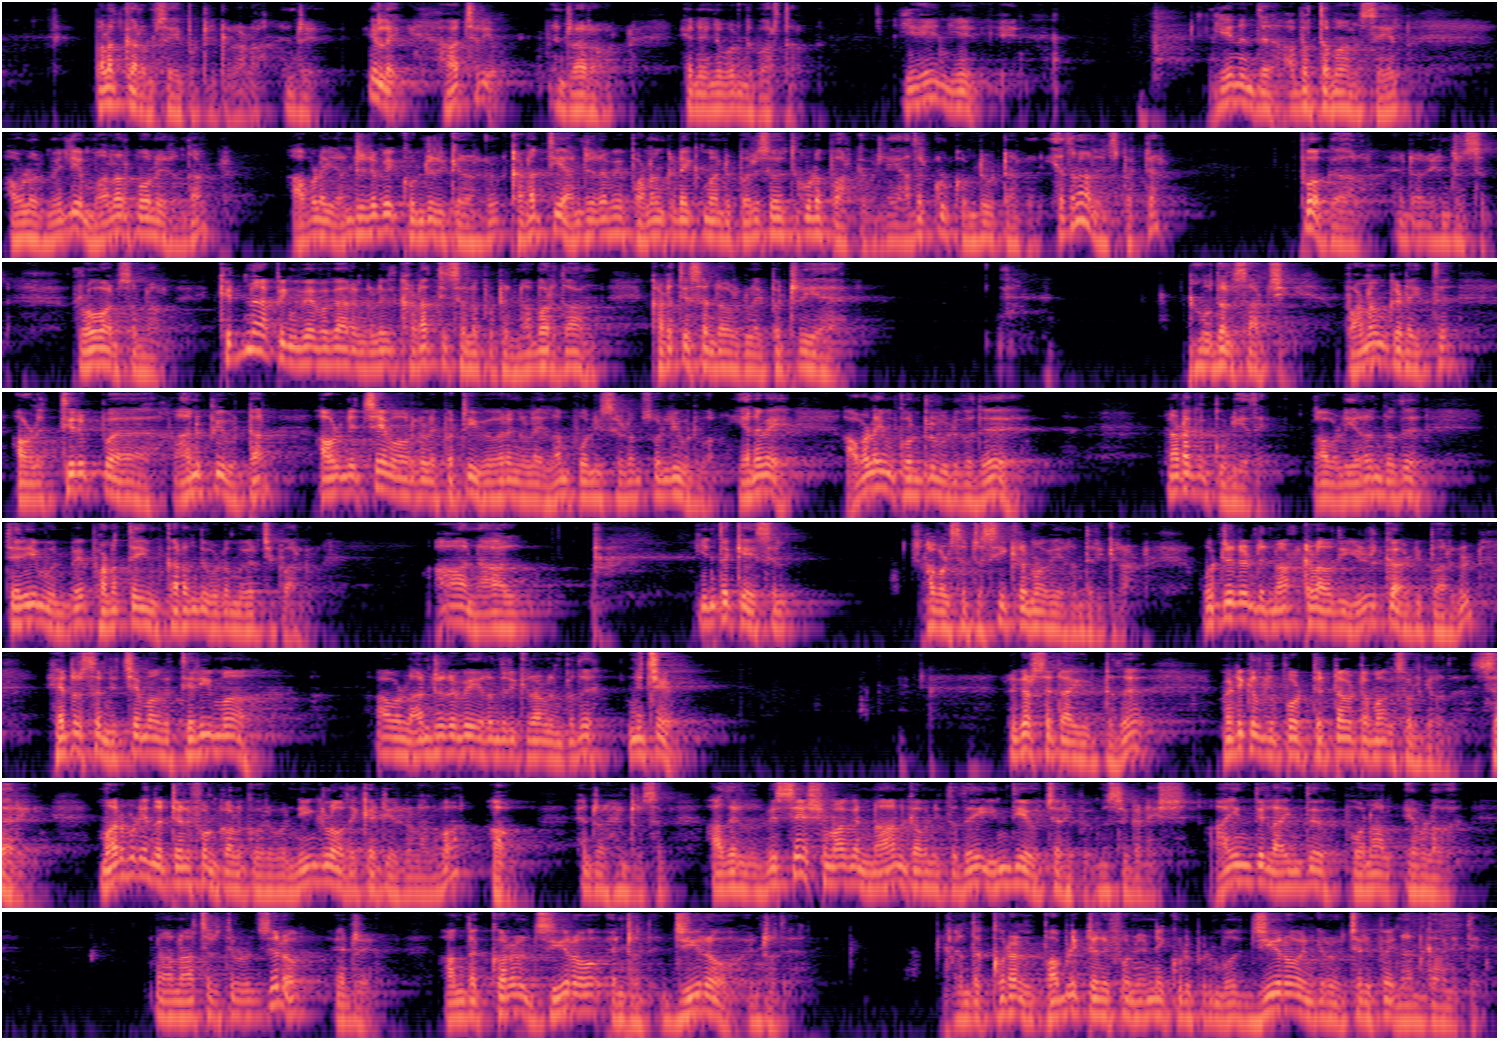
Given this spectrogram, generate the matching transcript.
பலாத்காரம் செய்யப்பட்டிருக்கிறாளா? என்றேன். இல்லை ஆச்சரியம் என்றார் அவர் என்னை நிமிர்ந்து பார்த்தார் ஏன் ஏன் ஏன்? ஏன் இந்த அபத்தமான செயல்? அவள் ஒரு மெல்லிய மலர் போல இருந்தால் அவளை அன்றிரவே கொண்டிருக்கிறார்கள் கடத்தி அன்றிரவே பணம் கிடைக்குமா என்று பரிசோதித்து கூட பார்க்கவில்லை. அதற்குள் கொண்டு விட்டார்கள். எதனால் இன்ஸ்பெக்டர்? போ கேர்ள் என்றார் ஹெண்டர்சன். ரோவான் சொன்னார் கிட்னாப்பிங் விவகாரங்களில் கடத்தி செல்லப்பட்ட நபர்தான் கடத்தி சென்றவர்களை பற்றிய முதல் சாட்சி. பணம் கிடைத்து அவளை திருப்ப அனுப்பிவிட்டால் அவள் நிச்சயம் அவர்களை பற்றி விவரங்களை எல்லாம் போலீஸிடம் சொல்லிவிடுவாள். எனவே அவளையும் கொன்று விடுவது நடக்கக்கூடியது. அவள் இறந்தது தெரியும் முன்பே பணத்தையும் கறந்து விட முயற்சிப்பார்கள். ஆனால் இந்த கேஸில் அவள் சற்று சீக்கிரமாகவே இருந்திருக்கிறாள் ஒன்றிரண்டு நாட்களாவது இழுக்க அடிப்பார்கள். ஹெட்ரசன் நிச்சயமாக தெரியுமா? அவள் அன்றிரவே இறந்திருக்கிறாள் என்பது நிச்சயம். ரிகர் செட் ஆகிவிட்டது. மெடிக்கல் ரிப்போர்ட் திட்டவட்டமாக சொல்கிறது. சரி. மறுபடியும் இந்த டெலிஃபோன் காலுக்கு வருவோம். நீங்களும் அதை கேட்டீர்கள் அல்லவா? ஆம். என்றார் ஹெண்டர்சன். அதில் விசேஷமாக நான் கவனித்தது இந்திய உச்சரிப்பு மிஸ்டர் கணேஷ். ஐந்தில் ஐந்து போனால் எவ்வளவு? நான் ஆச்சரியத்துடன் ஜீரோ என்றேன். அந்த குரல் ஜீரோ என்றது ஜீரோ என்றது. அந்த குரல் பப்ளிக் டெலிஃபோன் எண்ணை குறிப்பிடும்போது ஜீரோ என்கிற உச்சரிப்பை நான் கவனித்தேன்.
